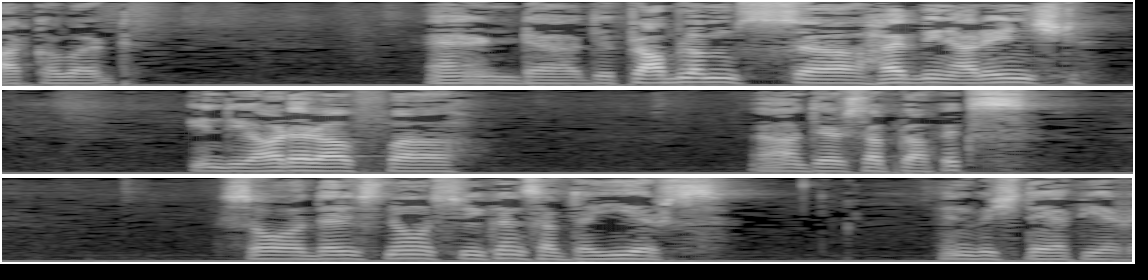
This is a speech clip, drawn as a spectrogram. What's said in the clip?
are covered and uh, the problems uh, have been arranged in the order of uh, uh, their subtopics so there is no sequence of the years in which they appear.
